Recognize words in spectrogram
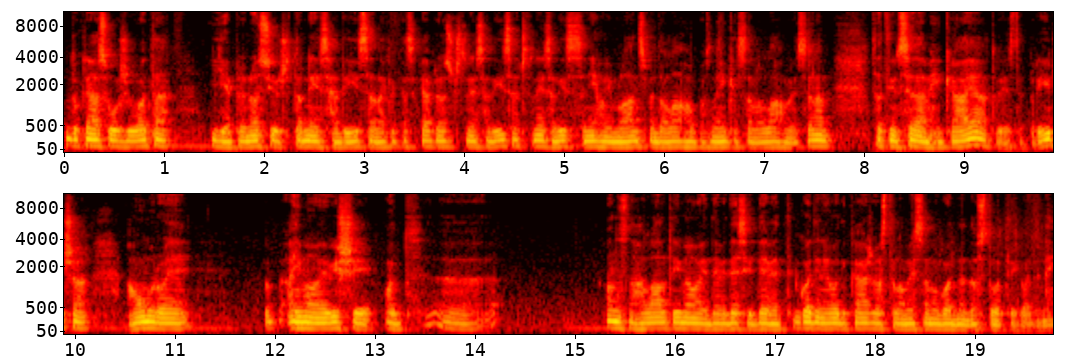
do kraja svog života je prenosio 14 hadisa, dakle kad se kada prenosio 14 hadisa, 14 hadisa sa njihovim lancima do Allahov poslanika sallallahu alaihi sallam, zatim 7 hikaja, to jeste priča, a umro je a imao je više od uh, odnosno halalta imao je 99 godine, ovdje kaže, ostalo mu je samo godina do 100. godine.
